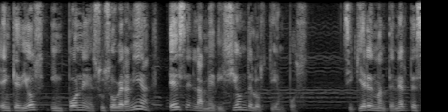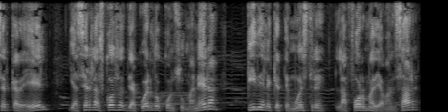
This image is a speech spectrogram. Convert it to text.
en que Dios impone su soberanía es en la medición de los tiempos. Si quieres mantenerte cerca de Él y hacer las cosas de acuerdo con su manera, pídele que te muestre la forma de avanzar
